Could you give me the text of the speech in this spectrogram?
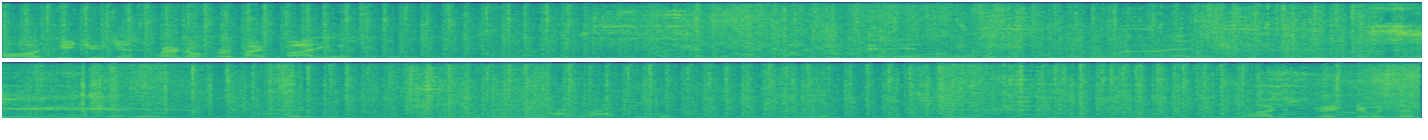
Oh, did you just run over my buddy? I was. Watch, he's right there with them.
